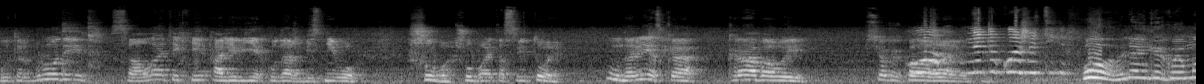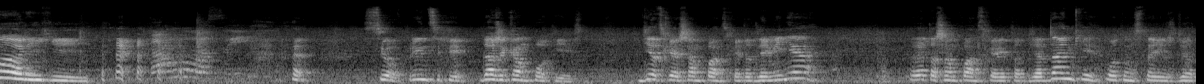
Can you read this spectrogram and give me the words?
Бутерброды, салатики, оливье, куда ж без него. Шуба, шуба это святое. Ну, нарезка, крабовый, все как полагается. такой же телефон. О, глянь, какой маленький. Все, в принципе, даже компот есть. Детское шампанское это для меня. Это шампанское это для Даньки. Вот он стоит, ждет.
